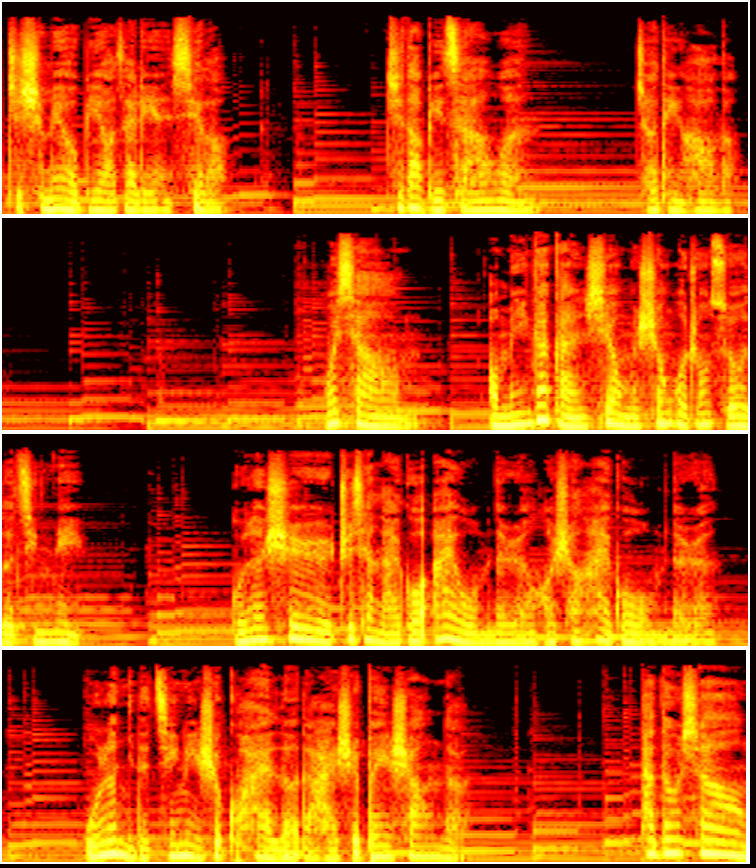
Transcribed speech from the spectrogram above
只是没有必要再联系了，知道彼此安稳，就挺好了。我想，我们应该感谢我们生活中所有的经历，无论是之前来过爱我们的人和伤害过我们的人，无论你的经历是快乐的还是悲伤的，它都像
